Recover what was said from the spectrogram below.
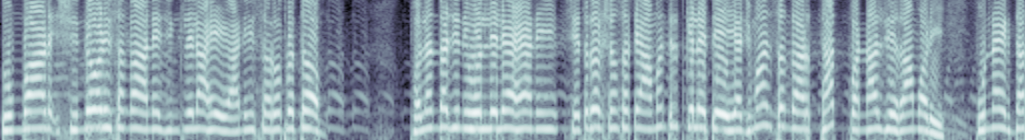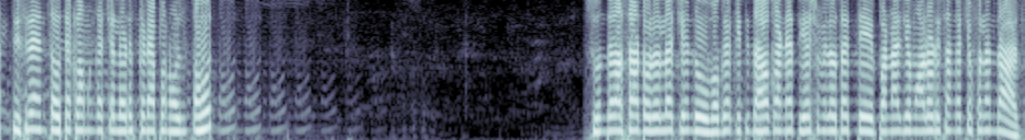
तुंबाड शिंदेवाडी संघाने जिंकलेला आहे आणि सर्वप्रथम फलंदाजी निवडलेली आहे आणि क्षेत्ररक्षणासाठी आमंत्रित केले ते यजमान संघ अर्थात पन्हालजी रामवाडी. पुन्हा एकदा तिसऱ्या आणि चौथ्या क्रमांकाच्या लढतकडे आपण बोलत आहोत. सुंदर असा टोलेला चेंडू. बघूया किती धाव काढण्यात यश मिळवतात ते. पन्हालजी मालवडी संघाचे फलंदाज.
